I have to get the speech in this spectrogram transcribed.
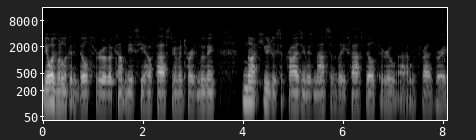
You always want to look at the build through of a company to see how fast their inventory is moving. Not hugely surprising, there's massively fast build through uh, with Raspberry.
